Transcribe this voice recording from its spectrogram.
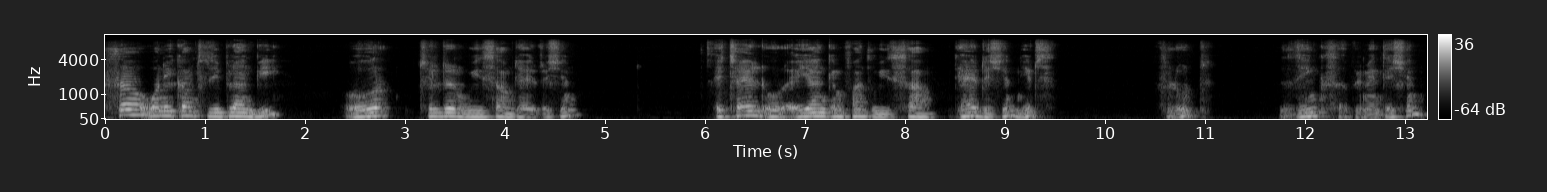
So when you come to the plan B or children with some dehydration, a child or a young infant with some dehydration needs fluid, zinc supplementation,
